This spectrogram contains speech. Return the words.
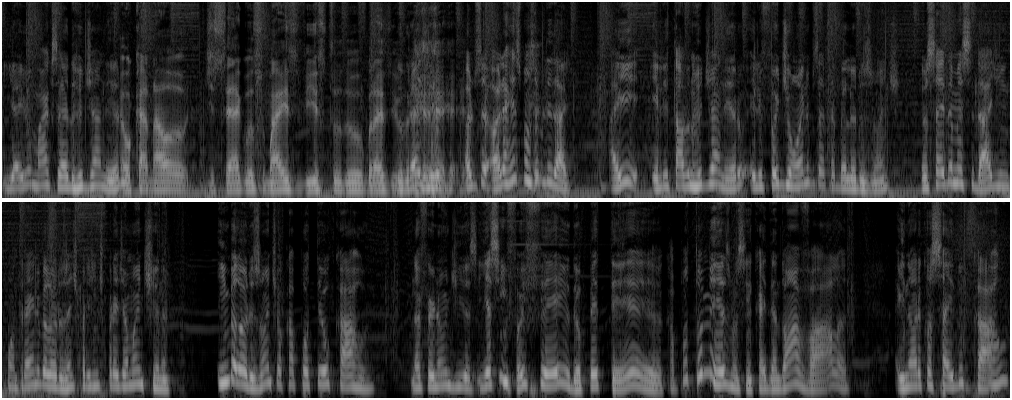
E aí o Marcos é do Rio de Janeiro. É o canal de cegos mais visto do Brasil. Do Brasil. olha, olha a responsabilidade. Aí ele tava no Rio de Janeiro, ele foi de ônibus até Belo Horizonte. Eu saí da minha cidade e encontrei ele em Belo Horizonte pra gente ir pra Diamantina. Em Belo Horizonte, eu capotei o carro na Fernão Dias. E assim, foi feio, deu PT, capotou mesmo, assim, caí dentro de uma vala. E na hora que eu saí do carro,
